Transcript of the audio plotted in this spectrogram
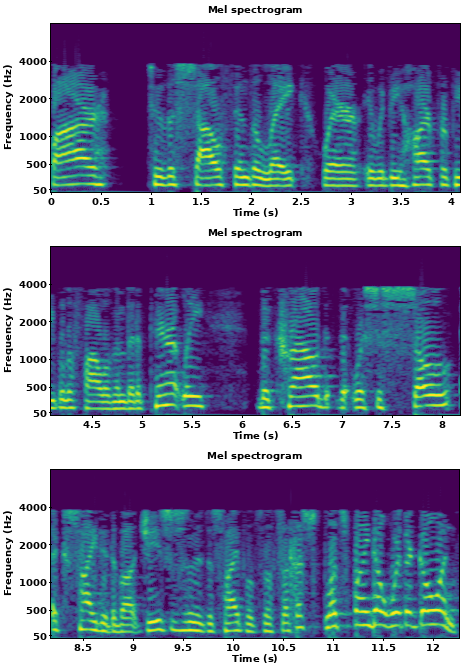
far to the south in the lake where it would be hard for people to follow them. But apparently, the crowd that was just so excited about Jesus and the disciples, let's, let's find out where they're going.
